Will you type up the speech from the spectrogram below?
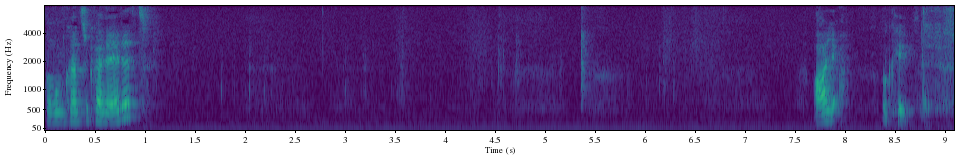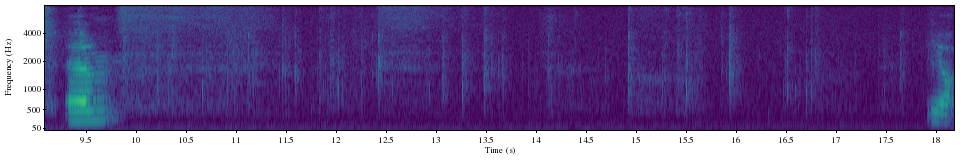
Warum kannst du keine Edits? Ah ja, okay. Ähm. Ja.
